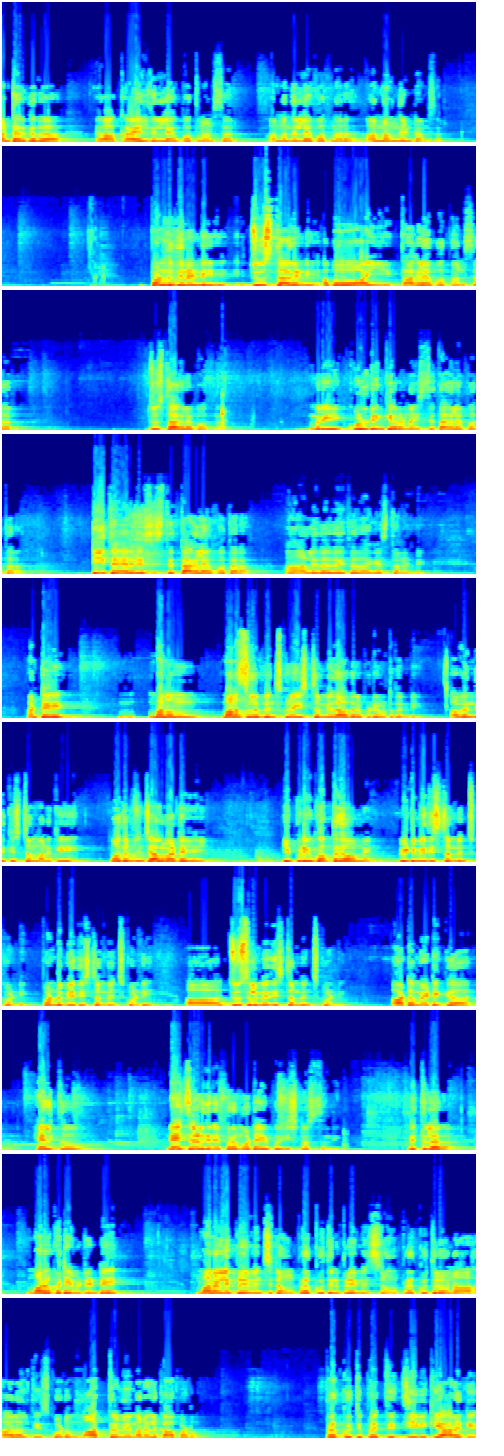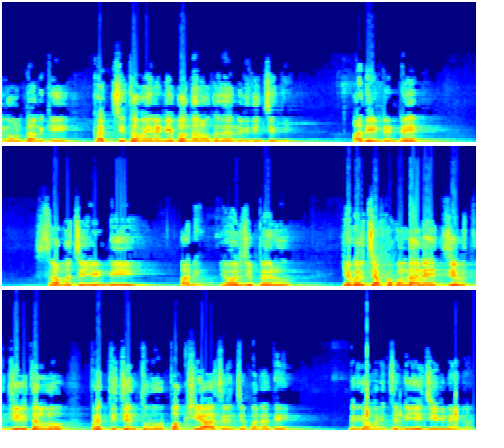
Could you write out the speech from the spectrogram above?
అంటారు కదా ఆ కాయలు తినలేకపోతున్నాను సార్. అన్నం తినలేకపోతున్నారా? అన్నం తింటాను సార్. పండు తినండి జ్యూస్ తాగండి. అబ్బో అవి తాగలేకపోతున్నాను సార్. జ్యూస్ తాగలేకపోతున్నారు. మరి కూల్ డ్రింక్ ఎవరైనా ఇస్తే తాగలేకపోతారా? టీ తయారు చేసి ఇస్తే తాగలేకపోతారా? లేదు అదైతే తాగేస్తానండి. అంటే మనం మనసులో పెంచుకునే ఇష్టం మీద ఆధారపడి ఉంటుందండి. అవి ఎందుకు ఇష్టం మనకి? మొదటి నుంచి అలవాటయ్యాయి. ఇప్పుడు ఇవి కొత్తగా ఉన్నాయి. వీటి మీద ఇష్టం పెంచుకోండి. పండు మీద ఇష్టం పెంచుకోండి. జ్యూసుల మీద ఇష్టం పెంచుకోండి. ఆటోమేటిక్గా హెల్త్ నేచురల్గానే ప్రమోట్ అయ్యే పొజిషన్ వస్తుంది. మిత్రులారా మరొకటి ఏమిటంటే మనల్ని ప్రేమించడం ప్రకృతిని ప్రేమించడం ప్రకృతిలో ఉన్న ఆహారాలు తీసుకోవడం మాత్రమే మనల్ని కాపాడడం ప్రకృతి ప్రతి జీవికి ఆరోగ్యంగా ఉండటానికి ఖచ్చితమైన నిబంధన ఒకదాన్ని విధించింది. అదేంటంటే శ్రమ చెయ్యండి అని. ఎవరు చెప్పారు? ఎవరు చెప్పకుండానే జీవి జీవితంలో ప్రతి జంతువు పక్షి ఆచరించే పని అదే. మీరు గమనించండి ఏ జీవినైనా.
